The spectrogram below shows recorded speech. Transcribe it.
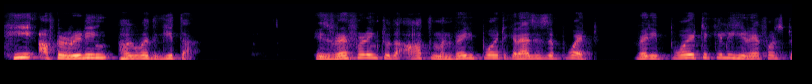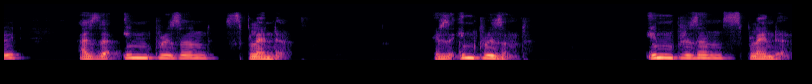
he, after reading Bhagavad Gita, is referring to the Atman very poetical, as is a poet. Very poetically, he refers to it as the imprisoned splendor. It is imprisoned, imprisoned splendor.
